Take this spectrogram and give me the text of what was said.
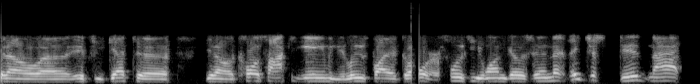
you know uh, if you get to you know a close hockey game and you lose by a goal or a fluky one goes in. They just did not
